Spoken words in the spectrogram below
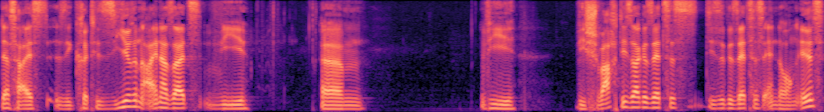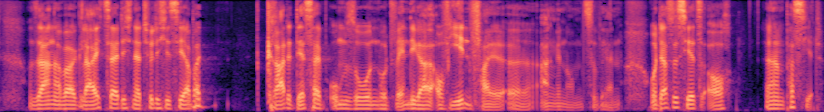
das heißt, sie kritisieren einerseits, wie ähm, wie, wie schwach dieser Gesetzes, diese Gesetzesänderung ist und sagen aber gleichzeitig, natürlich ist sie aber gerade deshalb umso notwendiger, auf jeden Fall äh, angenommen zu werden. Und das ist jetzt auch ähm, passiert.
